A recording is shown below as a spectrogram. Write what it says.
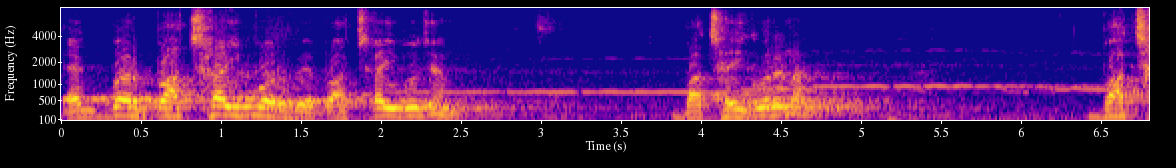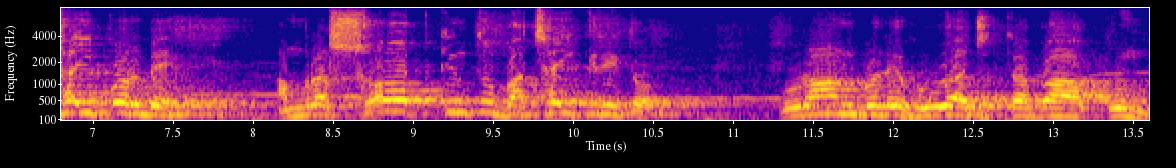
একবার বাছাই পড়বে বাছাই বোঝেন? বাছাই করে না? বাছাই পর্বে আমরা সব কিন্তু বাছাইকৃত। কোরআন বলে হুয়াজ তাবাকুম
